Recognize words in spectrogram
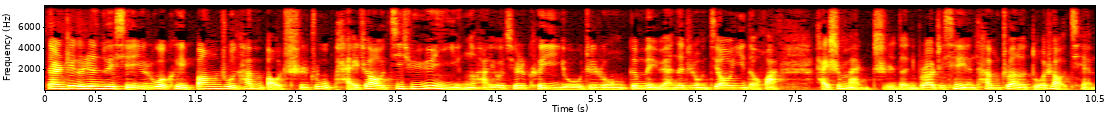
但是这个认罪协议如果可以帮助他们保持住牌照继续运营哈，尤其是可以有这种跟美元的这种交易的话，还是蛮值的。你不知道这些年他们赚了多少钱。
